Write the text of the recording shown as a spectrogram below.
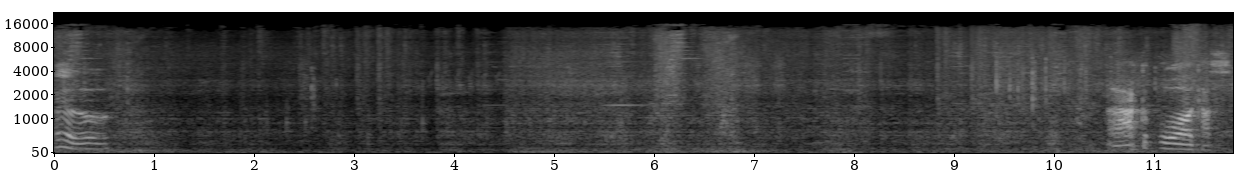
Hallo. Ah, guck, oh, krass.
